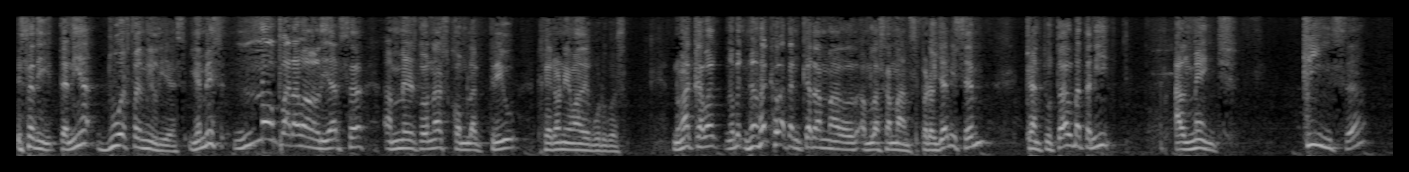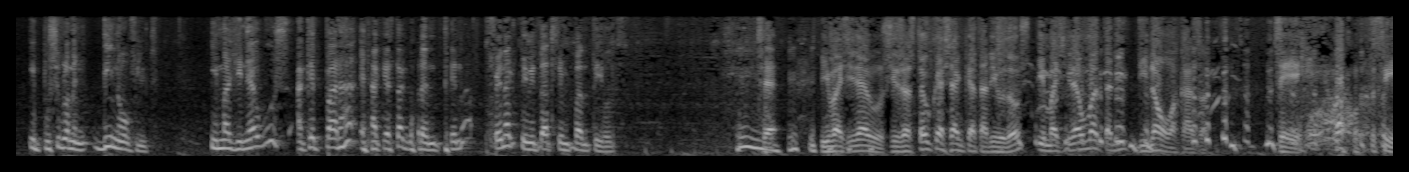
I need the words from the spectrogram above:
És a dir, tenia dues famílies i, a més, no parava de liar-se amb més dones com l'actriu Jerónima de Burgos. No hem acabat, no, no acabat encara amb, el, amb les amants, però ja avisem que en total va tenir almenys 15 i possiblement 19 fills. Imagineu-vos aquest pare en aquesta quarantena fent activitats infantils. Sí. Imagineu-vos, si us esteu queixant que teniu dos, imagineu-me tenir 19 a casa. Sí, sí.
